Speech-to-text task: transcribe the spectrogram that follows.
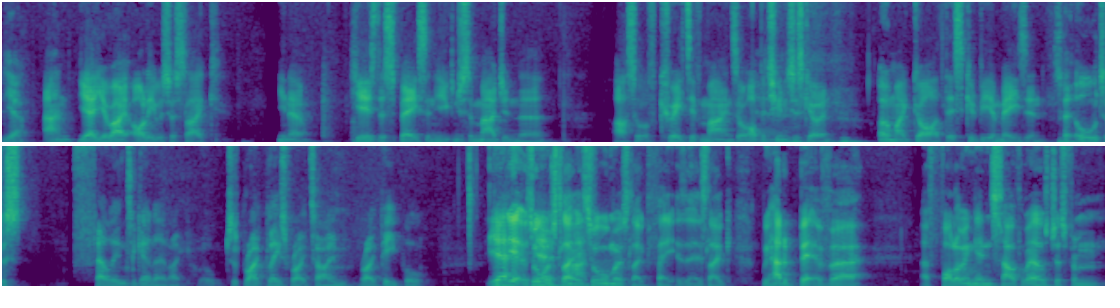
Yeah. And yeah, you're right. Ollie was just like, you know, here's the space, and you can just imagine the our sort of creative minds or opportunities going, oh my god, this could be amazing. So it all just fell in together, like just right place, right time, right people. Yeah, yeah, it was almost like mad. it's almost like fate, isn't it? It's like we had a bit of a, a following in South Wales just from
